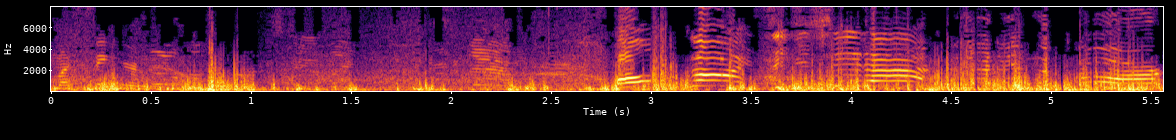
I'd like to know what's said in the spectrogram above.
My fingernail. Oh, guys, did you see that? In the car.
